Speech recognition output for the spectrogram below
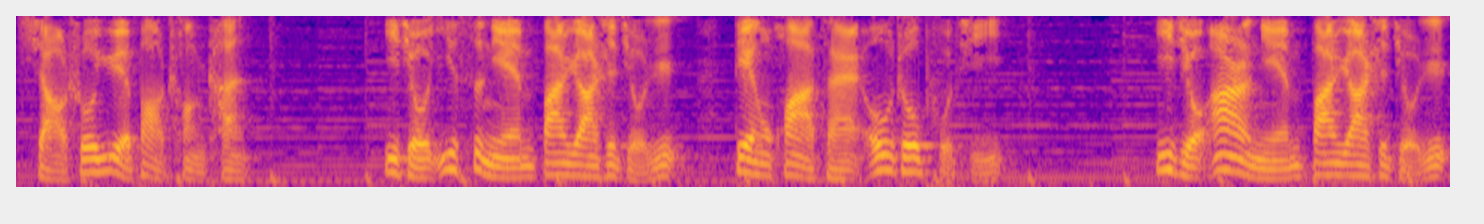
小说月报创刊。一九一四年八月二十九日，电话在欧洲普及。一九二二年八月二十九日，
